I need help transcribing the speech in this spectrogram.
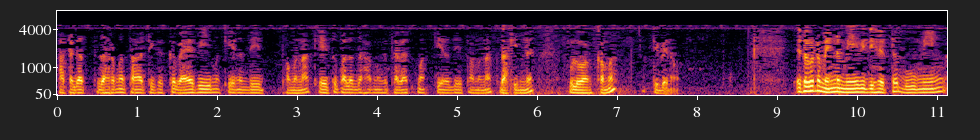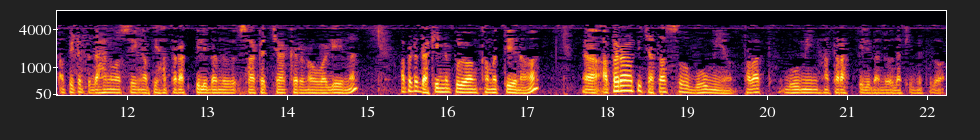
හටගත් ධර්මතා ටිකක වැයවීම කියන දේ පමණක් හේතුඵල ධර්මක පැවැත්මක් කියන දේ පමණක් දකින්න පුළුවන්කම තිබෙනවා. එතකොට මෙන්න මේ විදිහට භූමියෙන් අපිට ප්‍රධාන වශයෙන් අපි හතරක් පිළිබඳව සාකච්ඡා කරනවා වගේම අපිට දකින්න පුළුවන්කම තියෙනවා අපරාපි චතස්සෝ භූමිය තවත් භූමීන් හතරක් පිළිබඳව දකින්න පුළුවන්.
